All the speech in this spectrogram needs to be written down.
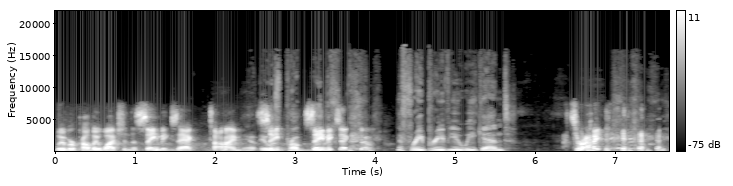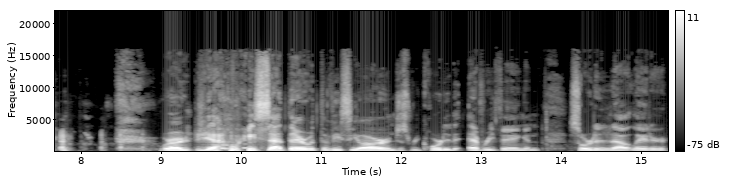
We were probably watching the same exact time. Yeah, it same, was probably same the- exact show. The free preview weekend That's right. where our, yeah, we sat there with the VCR and just recorded everything and sorted it out later.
